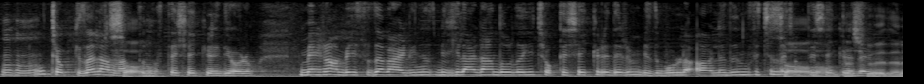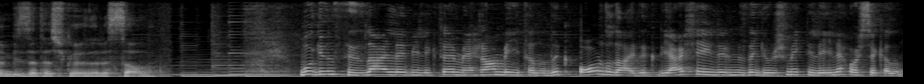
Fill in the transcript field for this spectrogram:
Hı hı, çok güzel anlattınız. Teşekkür ediyorum. Mehran Bey size verdiğiniz bilgilerden dolayı çok teşekkür ederim. Bizi burada ağırladığınız için de Sağ çok olun, teşekkür teşekkür ederim. ederim. Biz de teşekkür ederiz. Sağ olun. Bugün sizlerle birlikte Mehran Bey'i tanıdık. Ordu'daydık. Diğer şehirlerimizde görüşmek dileğiyle. Hoşçakalın.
